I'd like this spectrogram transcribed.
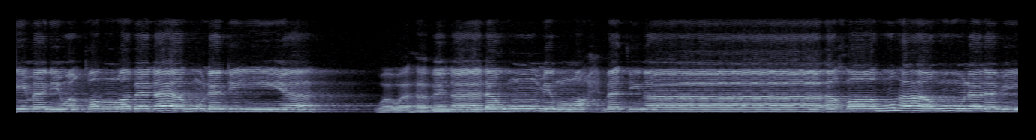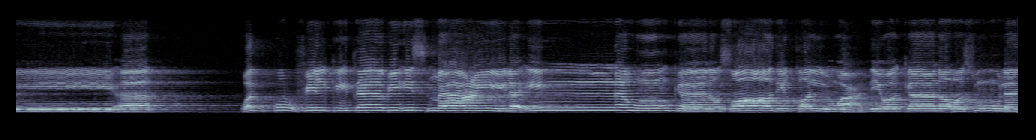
الطور ليمن وقربناه نجيا ووهبنا له من رحمتنا أخاه هارون نبيا. واذكر في الكتاب إسماعيل إنه كان صادق الوعد وكان رسولا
